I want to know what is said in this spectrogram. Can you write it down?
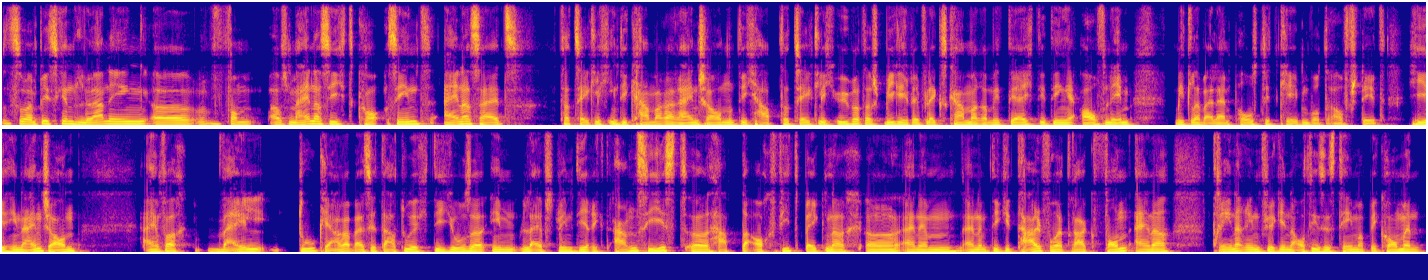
so ein bisschen Learning äh, vom, aus meiner Sicht sind. Einerseits tatsächlich in die Kamera reinschauen und ich habe tatsächlich über der Spiegelreflexkamera, mit der ich die Dinge aufnehme, mittlerweile ein Post-it kleben, wo drauf steht, hier hineinschauen. Einfach weil du klarerweise dadurch die User im Livestream direkt ansiehst, äh, hab da auch Feedback nach äh, einem, einem Digitalvortrag von einer Trainerin für genau dieses Thema bekommen.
